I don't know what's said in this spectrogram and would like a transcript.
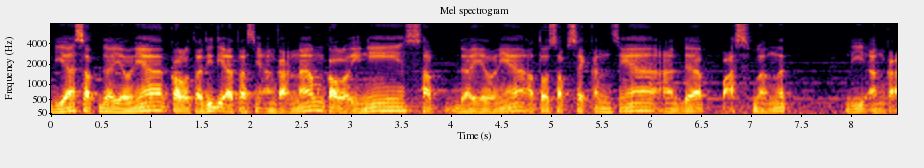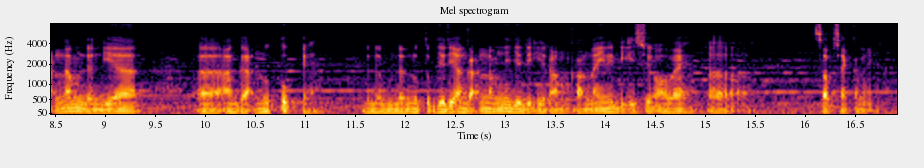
dia sub dialnya kalau tadi di atasnya angka 6, kalau ini sub dialnya atau sub secondsnya ada pas banget di angka 6 dan dia uh, agak nutup ya. Benar-benar nutup. Jadi angka 6 nya jadi irang karena ini diisi oleh uh, subsecondnya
